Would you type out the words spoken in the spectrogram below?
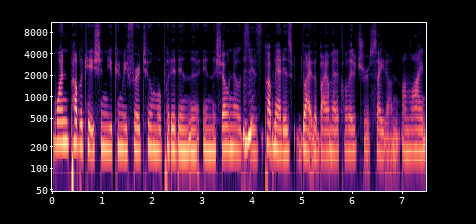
One publication you can refer to, and we'll put it in the in the show notes, mm-hmm. is PubMed is the biomedical literature site on online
